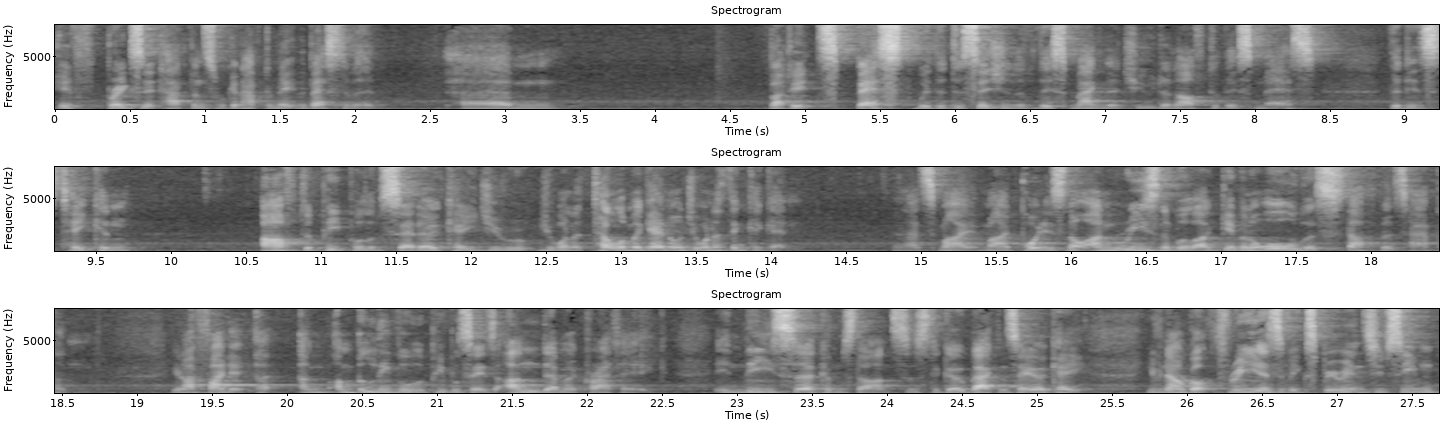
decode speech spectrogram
if Brexit happens, we're going to have to make the best of it. Um, but it's best with a decision of this magnitude and after this mess that it's taken after people have said, okay, do you, do you want to tell them again or do you want to think again? That's my, my point. It's not unreasonable uh, given all the stuff that's happened. You know, I find it uh, un- unbelievable that people say it's undemocratic in these circumstances to go back and say, okay, you've now got three years of experience, you've seen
